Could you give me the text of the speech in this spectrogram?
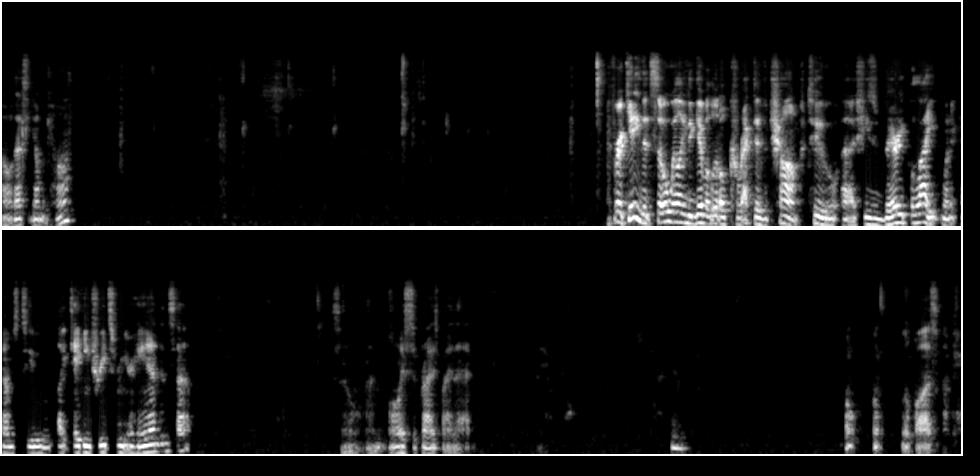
Oh that's yummy, huh? for a kitty that's so willing to give a little corrective chomp too, uh, she's very polite when it comes to like taking treats from your hand and stuff. So I'm always surprised by that. Oh, oh, little pause. Okay.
